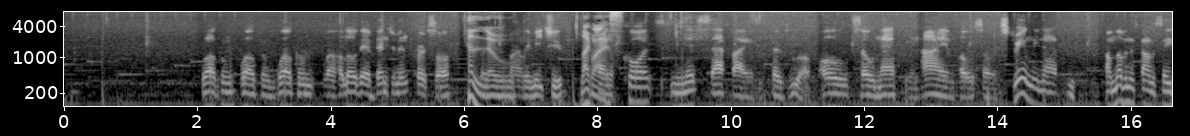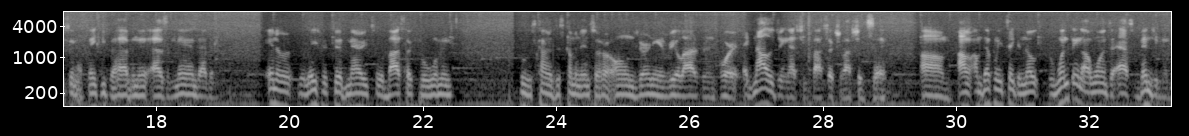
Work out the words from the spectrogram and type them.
Welcome, welcome, welcome. Well, hello there, Benjamin. First off, Hello. finally meet you. And Likewise. of course, Miss Sapphire, because you are oh so nasty, and I am oh so extremely nasty. I'm loving this conversation. I thank you for having it. As a man that is in a relationship, married to a bisexual woman who's kind of just coming into her own journey and realizing or acknowledging that she's bisexual, I should say. Um, I'm, I'm definitely taking note. The one thing that I wanted to ask Benjamin,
